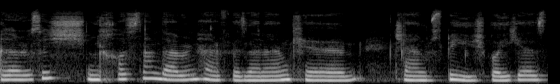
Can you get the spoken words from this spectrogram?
راستش می‌خواستم در این حرف بزنم که چند روز پیش با یکی از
